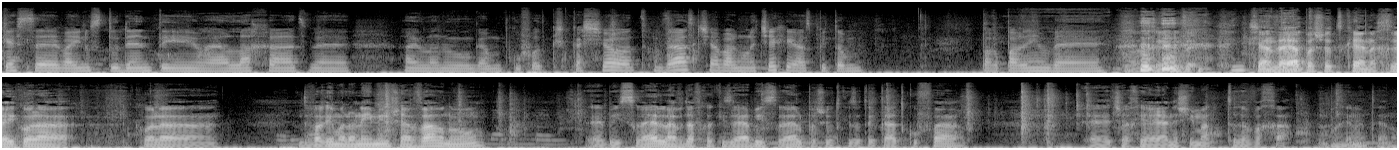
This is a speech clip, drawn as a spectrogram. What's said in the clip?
כסף, היינו סטודנטים, היה לחץ, ו... היו לנו גם תקופות קשות, ואז כשעברנו לצ'כיה, אז פתאום פרפרים ו... כן, זה היה פשוט, כן, אחרי כל, ה... כל הדברים הלא נעימים שעברנו אה, בישראל, לאו דווקא כי זה היה בישראל, פשוט כי זאת הייתה התקופה, אה, צ'כיה היה נשימת רווחה מבחינתנו.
